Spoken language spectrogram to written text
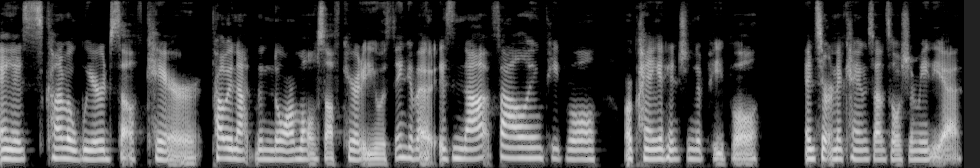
and it's kind of a weird self care, probably not the normal self care that you would think about, is not following people or paying attention to people and certain accounts on social media.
